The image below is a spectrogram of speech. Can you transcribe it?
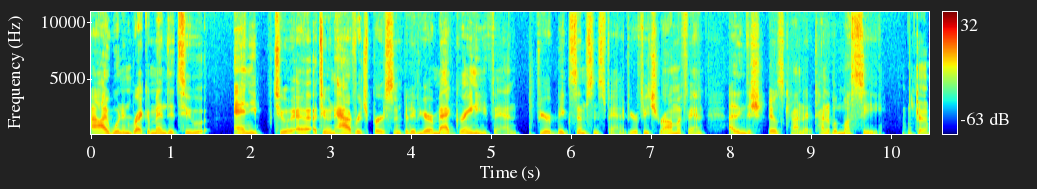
I wouldn't recommend it to any to a, to an average person, but if you're a Matt Groening fan, if you're a big Simpsons fan, if you're a Futurama fan, I think the show's kind of kind of a must see. okay.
